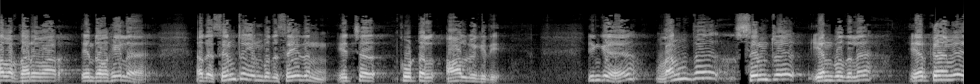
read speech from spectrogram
அவர் தருவார் என்ற வகையில் அது சென்று என்பது செய்தன் எச்ச கூட்டல் ஆள் விகுதி இங்கு வந்து சென்று என்பதுல ஏற்கனவே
